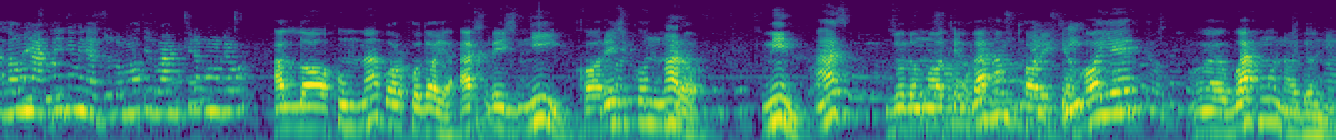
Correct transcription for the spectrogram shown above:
اللهم اخرجنی من الظلمات اللهم بار خدایا اخرجنی خارج کن مرا. من از ظلمات الوهم تاریکی های وهم و نادانی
